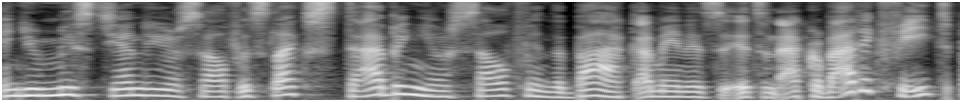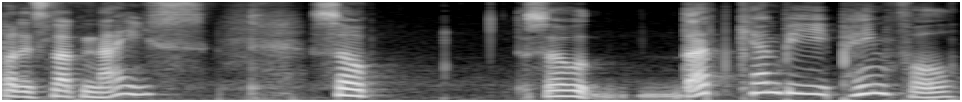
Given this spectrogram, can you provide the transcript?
and you misgender yourself. It's like stabbing yourself in the back. I mean, it's, it's an acrobatic feat, but it's not nice. So so that can be painful.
